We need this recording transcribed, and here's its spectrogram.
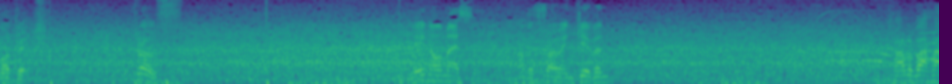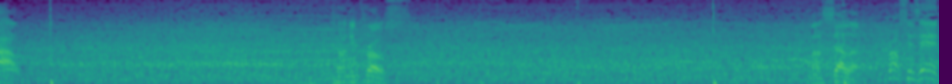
Modric. Kroos. Lionel Messi. Another throw-in given. Carvajal. Toni Kroos. Marcelo. Crosses in.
